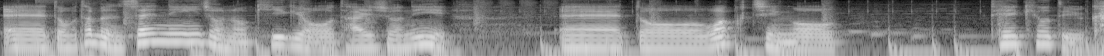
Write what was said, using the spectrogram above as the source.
えっ、ー、と、多分1000人以上の企業を対象に、えっ、ー、と、ワクチンを提供というか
